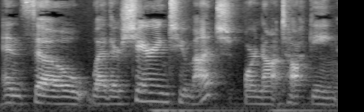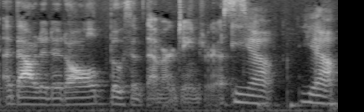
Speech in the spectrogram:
And so, whether sharing too much or not talking about it at all, both of them are dangerous. Yeah, yeah.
